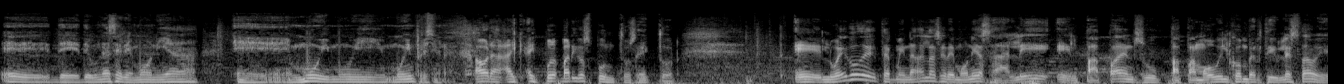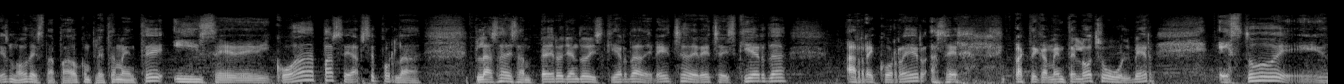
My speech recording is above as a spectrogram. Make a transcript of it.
eh, de, una ceremonia eh, muy, muy, muy impresionante. Ahora, hay, hay varios puntos, Héctor. Eh, luego de terminada la ceremonia sale el Papa en su papamóvil convertible esta vez, ¿no? Destapado completamente y se dedicó a pasearse por la Plaza de San Pedro yendo de izquierda a derecha, derecha a izquierda, a recorrer, a hacer prácticamente el 8, volver. ¿Esto eh,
